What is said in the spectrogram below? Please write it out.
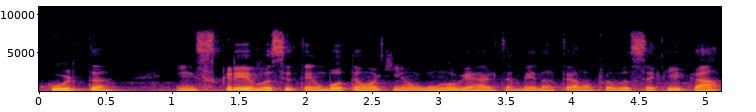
curta, Inscreva-se, tem um botão aqui em algum lugar também da tela para você clicar.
